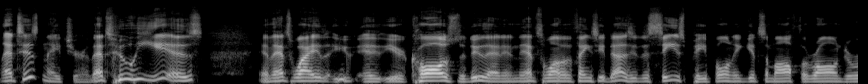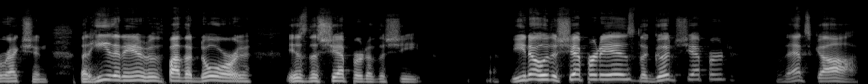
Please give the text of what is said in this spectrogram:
That's his nature. That's who he is. And that's why you, uh, you're caused to do that. And that's one of the things he does. He deceives people and he gets them off the wrong direction. But he that entereth by the door is the shepherd of the sheep Do you know who the shepherd is? The good shepherd? That's God.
